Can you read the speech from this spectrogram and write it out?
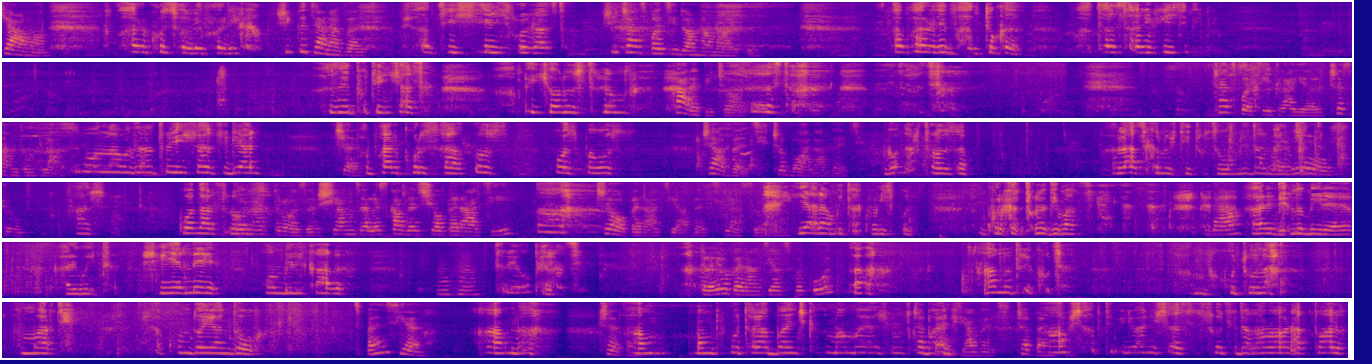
cheamă? Marcusul Florica. Și câți ani aveți? 75 luna asta. Și ce ați pățit, doamna Marcu? Afară de faptul că fata asta are grijă de mine. Azi neputincioasă. Am piciorul strâmb. Care picior? Ăsta. Ce ați pățit la el? Ce s-a întâmplat? Bolnavă de la 36 de ani. Ce? Pe parcurs a os, os pe os. Ce aveți? Ce boală aveți? Gonartroză. Lasă că nu știi tu să umbli, dar mai încet. Nu știu. Așa. Gonartroză. Gonartroză. Și am înțeles că aveți și operații? Ah, Ce operații aveți? Ia să... iar am uitat cum îi spun. Încurcătură de masă. Da? Are denumirea aia, care uită. Și ierne umbilicală. Mhm. Trei operații. Trei operații ați făcut? Da. Anul trecut am făcut una în martie și acum doi ani două. Ați pensie? Am, da. Ce pensie? Am, m-am putut la bănci când m-am mai ajuns Ce cu bani. pensie aveți? Ce Am pensie? 7 milioane 600, dar la ora actuală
